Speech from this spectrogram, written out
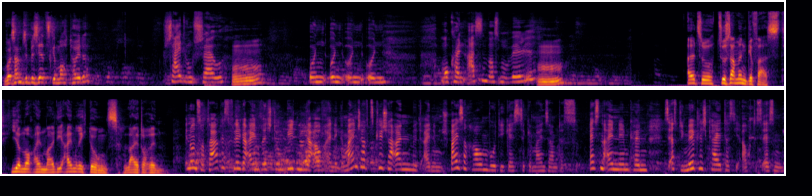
Was haben Sie bis jetzt gemacht heute? Scheidungsschau Mhm. Und, und, und, und man kann essen, was man will. Mhm. Also zusammengefasst, hier noch einmal die Einrichtungsleiterin. In unserer Tagespflegeeinrichtung bieten wir auch eine Gemeinschaftsküche an mit einem Speiseraum, wo die Gäste gemeinsam das Essen einnehmen können. Es ist erst die Möglichkeit, dass sie auch das Essen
